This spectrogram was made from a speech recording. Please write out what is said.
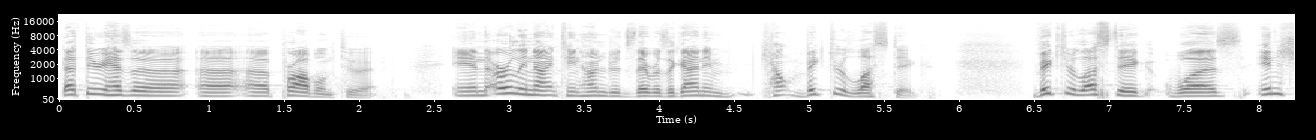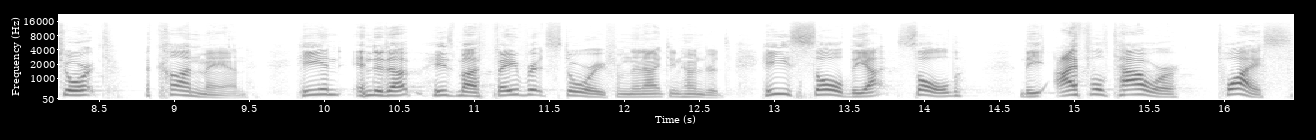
That theory has a, a, a problem to it. In the early 1900s, there was a guy named Count Victor Lustig. Victor Lustig was, in short, a con man. He ended up, he's my favorite story from the 1900s. He sold the, sold the Eiffel Tower twice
